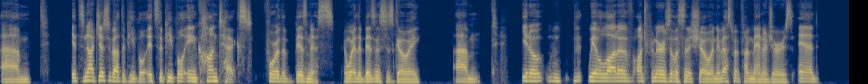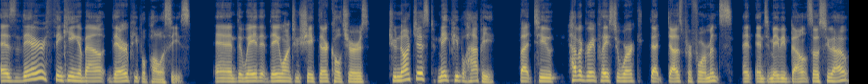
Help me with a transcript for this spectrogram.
um, it's not just about the people, it's the people in context for the business and where the business is going. Um, you know, we have a lot of entrepreneurs that listen to the show and investment fund managers. And as they're thinking about their people policies and the way that they want to shape their cultures to not just make people happy, but to have a great place to work that does performance and, and to maybe balance those two out,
